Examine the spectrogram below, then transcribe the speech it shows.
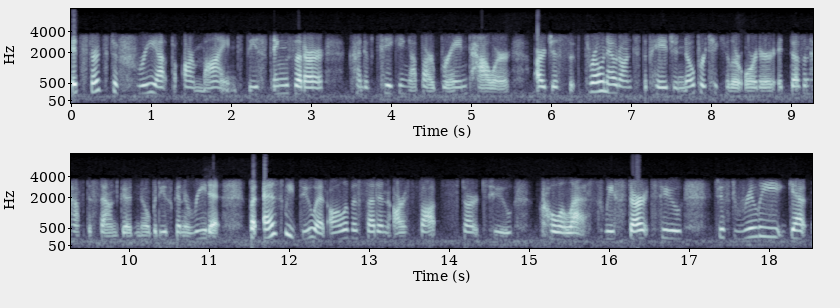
it starts to free up our mind. These things that are kind of taking up our brain power are just thrown out onto the page in no particular order. It doesn't have to sound good. Nobody's going to read it. But as we do it, all of a sudden our thoughts start to coalesce. We start to just really get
